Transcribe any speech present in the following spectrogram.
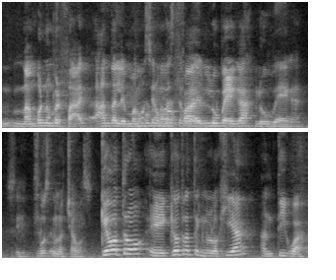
Mambo number 5. Ándale, Mambo Number este güey? 5, Lu Vega. Lu Vega, sí. Busquen los chavos. ¿Qué otro, eh, qué otra tecnología antigua?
